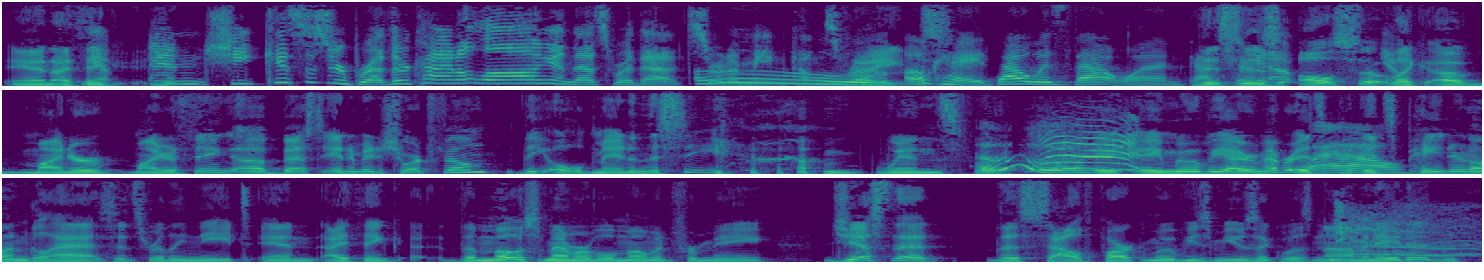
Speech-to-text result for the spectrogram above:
And I think Yep. And she kisses her brother kind of long, and that's where that sort of meme comes from. Right. Okay, that was that one. Gotcha. This is Yep. also like a minor minor thing. Uh, best animated short film, The Old Man in the Sea, wins for a, a movie. I remember it's Wow. it's painted on glass. It's really neat, and I think the most memorable moment for me, just that the South Park movies music was nominated.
